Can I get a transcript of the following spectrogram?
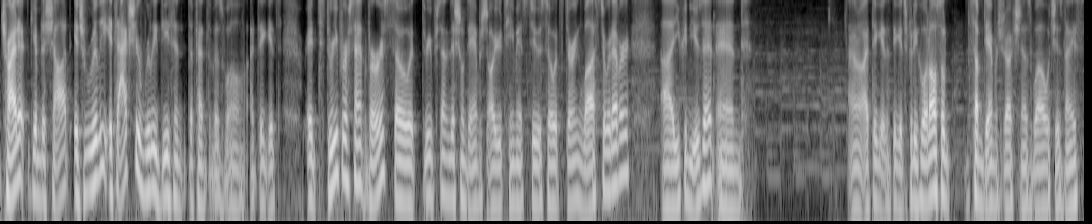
tried it, give it a shot. It's really, it's actually a really decent defensive as well. I think it's it's three percent verse, so three percent additional damage to all your teammates too. So it's during lust or whatever, uh, you could use it, and I don't know. I think I think it's pretty cool. It also some damage reduction as well, which is nice.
